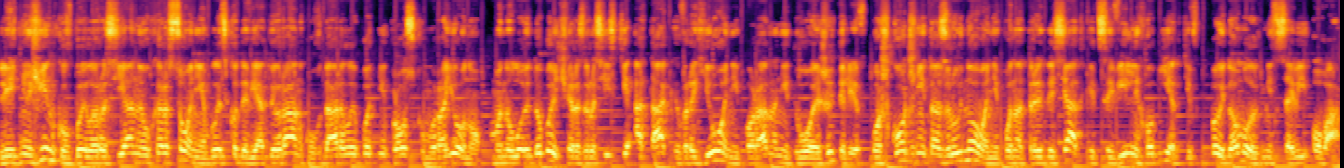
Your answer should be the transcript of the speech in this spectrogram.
Літню жінку вбили росіяни у Херсоні. Близько 9 ранку вдарили по Дніпровському району. Минулої доби через російські атаки в регіоні поранені двоє жителів. Пошкоджені та зруйновані понад три десятки цивільних об'єктів. Повідомили в місцевій ОВА.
